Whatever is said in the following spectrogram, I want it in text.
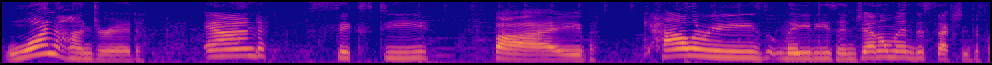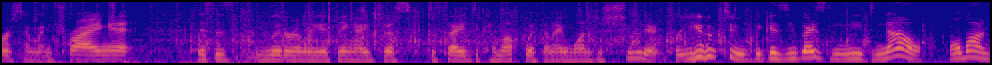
165 calories, ladies and gentlemen. This is actually the first time I'm trying it. This is literally a thing I just decided to come up with and I wanted to shoot it for YouTube because you guys need to know. Hold on.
